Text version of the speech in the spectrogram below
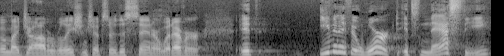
or my job or relationships or this sin or whatever. It, even if it worked, it's nasty,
